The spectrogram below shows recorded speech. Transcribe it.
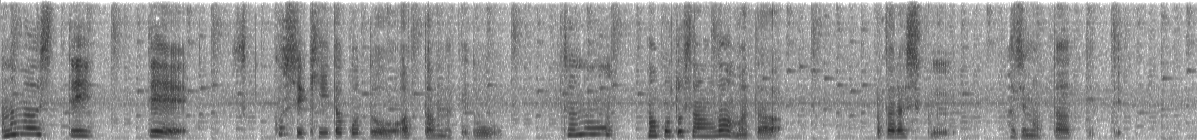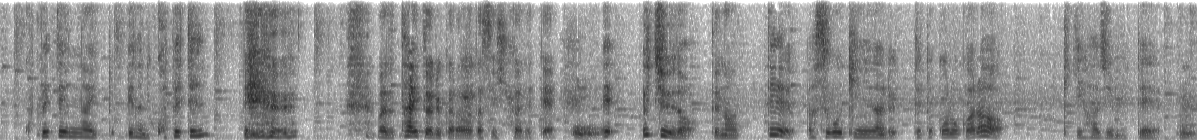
お名前を知っていて少し聞いたことあったんだけどその誠さんがまた新しく始まったって言って「コペテンナイト」え何？コペテン？っていう。まずタイトルから私惹かれてえ宇宙だってなってあすごい気になるってところから聞き始めてうんうん。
